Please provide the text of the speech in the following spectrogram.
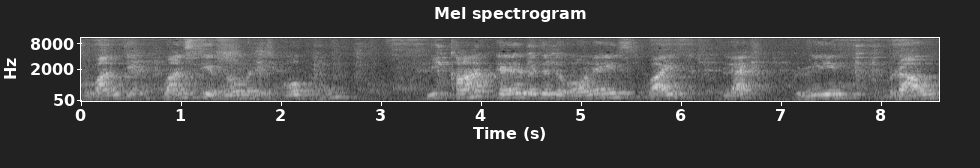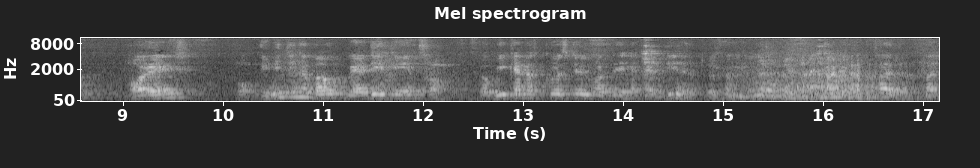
for one thing, once the abdomen is open, we can't tell whether the owner is white, black, green, brown, orange, or anything about where they came from. But we can of course tell what they had at dinner further, but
